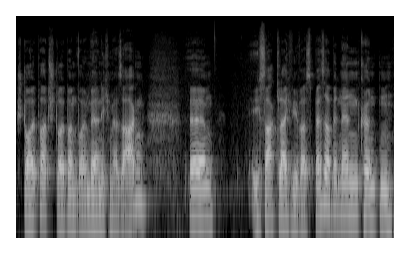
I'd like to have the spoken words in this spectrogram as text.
stolpert. Stolpern wollen wir ja nicht mehr sagen. Ähm, ich sage gleich, wie wir es besser benennen könnten.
